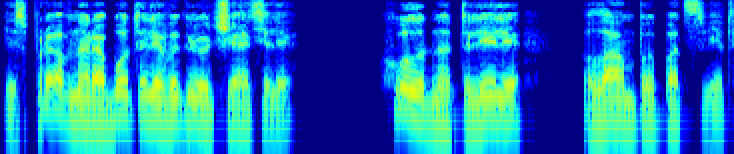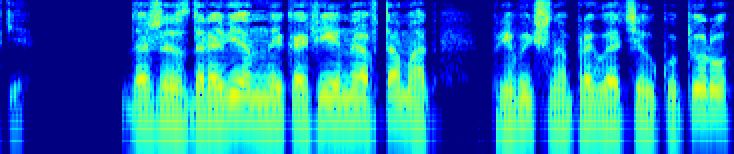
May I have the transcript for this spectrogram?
исправно работали выключатели, холодно тлели лампы подсветки. Даже здоровенный кофейный автомат привычно проглотил купюру,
